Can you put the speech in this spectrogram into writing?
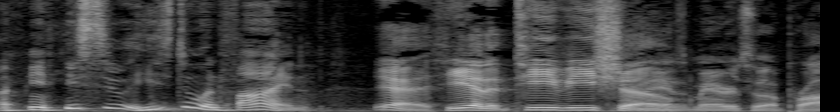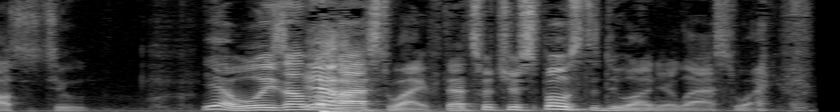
I mean, he's he's doing fine. Yeah, he had a TV show. Man's married to a prostitute. Yeah, well, he's on Yeah. the last wife. That's what you're supposed to do on your last wife.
